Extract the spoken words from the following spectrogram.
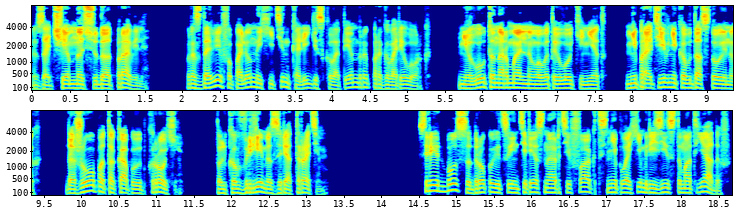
«Зачем нас сюда отправили?» Раздавив опаленный хитин коллеги Скалопендры, проговорил орк. «Ни лута нормального в этой локе нет, ни противников достойных, даже опыта капают крохи. Только время зря тратим». С рейд-босса дропается интересный артефакт с неплохим резистом от ядов,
